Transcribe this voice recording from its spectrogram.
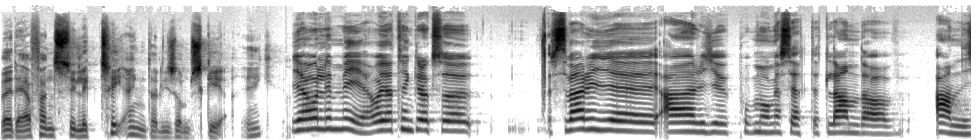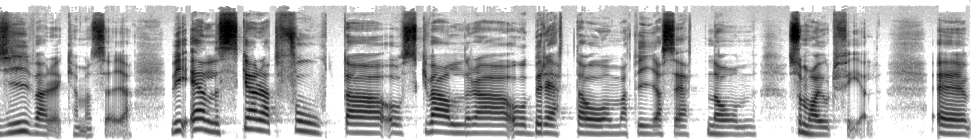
hvad det er for en selektering, der ligesom sker. Ikke? Jag håller med. Och jag tänker också, Sverige är ju på många sätt ett land av angivare kan man säga. Vi älskar att fota och skvallra och berätta om att vi har sett någon som har gjort fel. Eh,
